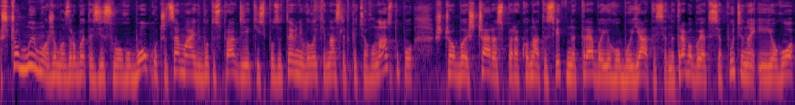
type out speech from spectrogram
що ми можемо зробити зі свого боку? Чи це мають бути справді якісь позитивні великі наслідки цього наступу, щоб ще раз переконати світ, не треба його боятися, не треба боятися Путіна і його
